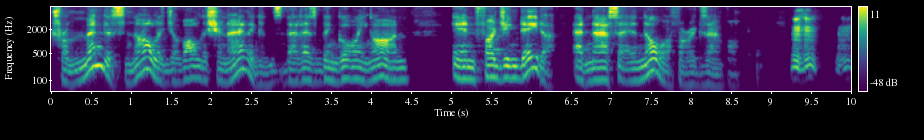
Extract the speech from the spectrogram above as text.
tremendous knowledge of all the shenanigans that has been going on in fudging data at NASA and NOAA, for example. Mm-hmm. Mm-hmm.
